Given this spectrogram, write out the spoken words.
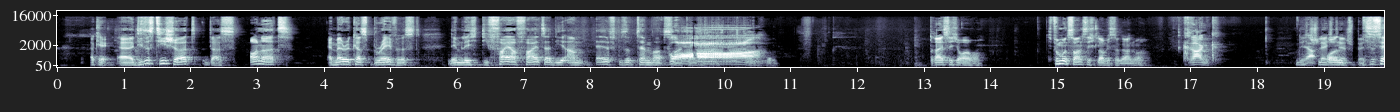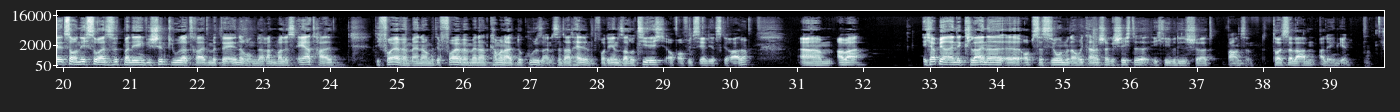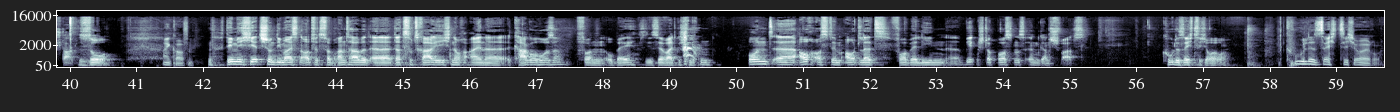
Okay. Äh, dieses T-Shirt, das honort America's Bravest, nämlich die Firefighter, die am 11. September Boah! 30 Euro. 25, glaube ich sogar nur. Krank. Nicht Ja, schlecht, der Und es ist ja jetzt auch nicht so, als würde man irgendwie Schindluder treiben mit der Erinnerung daran, weil es ehrt halt die Feuerwehrmänner. Und mit den Feuerwehrmännern kann man halt nur cool sein. Das sind halt Helden. Vor denen salutiere ich, auch offiziell jetzt gerade. Ähm, aber ich habe ja eine kleine äh, Obsession mit amerikanischer Geschichte. Ich liebe dieses Shirt. Wahnsinn. Tollster Laden, alle hingehen. Stark. So. Einkaufen. Nachdem ich jetzt schon die meisten Outfits verbrannt habe, äh, dazu trage ich noch eine Cargohose von Obey. Sie ist sehr weit geschnitten. Und äh, auch aus dem Outlet vor Berlin, äh, Birkenstock Bostons in ganz schwarz. Coole 60 Euro. Coole 60 Euro.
